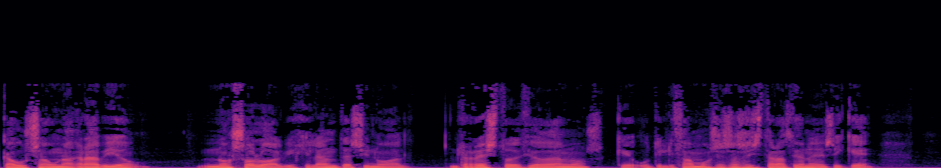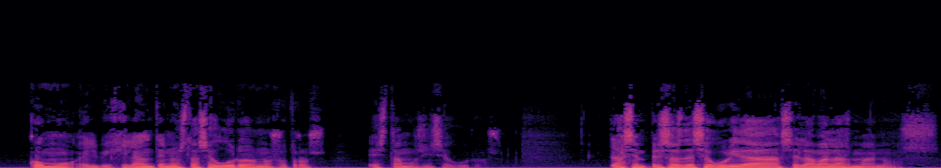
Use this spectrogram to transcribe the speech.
causa un agravio no solo al vigilante, sino al resto de ciudadanos que utilizamos esas instalaciones y que, como el vigilante no está seguro, nosotros estamos inseguros. Las empresas de seguridad se lavan las manos.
